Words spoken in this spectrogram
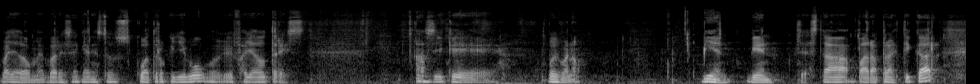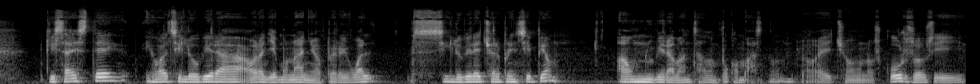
Fallado, me parece que en estos cuatro que llevo he fallado tres. Así que, pues bueno, bien, bien, o está para practicar. Quizá este, igual si lo hubiera, ahora llevo un año, pero igual si lo hubiera hecho al principio, aún no hubiera avanzado un poco más. ¿no? he hecho unos cursos y,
